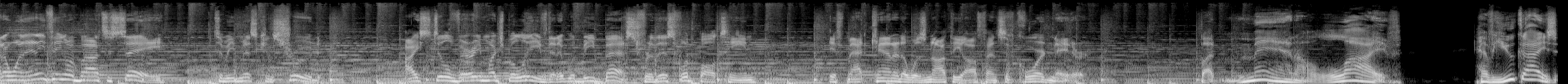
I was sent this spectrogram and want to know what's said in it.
don't want anything I'm about to say to be misconstrued. I still very much believe that it would be best for this football team if Matt Canada was not the offensive coordinator. But man alive, have you guys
